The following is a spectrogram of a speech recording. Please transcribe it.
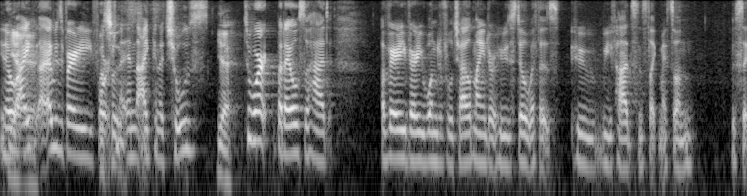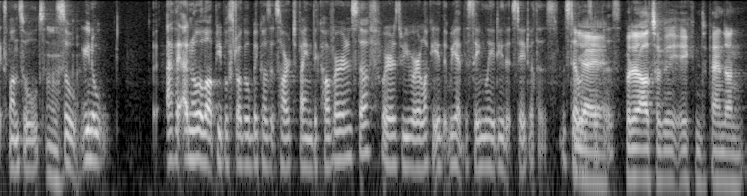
You know, Yeah, I, yeah. I was very Well, so fortunate in that I kind of chose Yeah. to work, but I also had a very, very wonderful childminder who's still with us, who we've had since like my son was six months old. Mm. So, you know, I, th- I know a lot of people struggle because it's hard to find the cover and stuff, whereas we were lucky that we had the same lady that stayed with us and still yeah, is yeah. with us. But it also it, can depend on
